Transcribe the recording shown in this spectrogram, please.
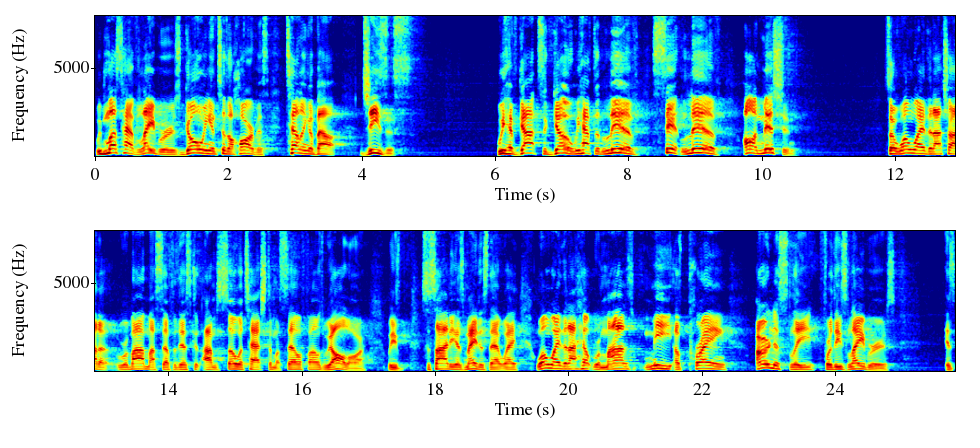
we must have laborers going into the harvest telling about Jesus. We have got to go. We have to live, sent, live on mission. So, one way that I try to remind myself of this, because I'm so attached to my cell phones, we all are. We've, society has made us that way. One way that I help remind me of praying earnestly for these laborers is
